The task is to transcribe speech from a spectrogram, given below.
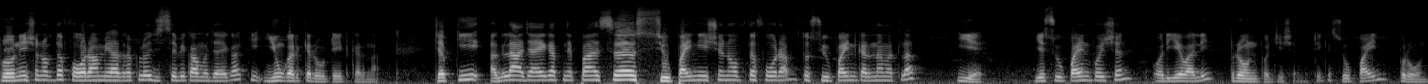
प्रोनेशन ऑफ़ द फोर आर्म याद रख लो, जिससे भी काम हो जाएगा कि यूँ करके रोटेट करना। जबकि अगला आ जाएगा अपने पास सुपाइनेशन ऑफ़ द फोर आर्म तो सुपाइन करना मतलब ये। ये सुपाइन पोजिशन और ये वाली प्रोन पोजिशन ठीक है सुपाइन प्रोन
